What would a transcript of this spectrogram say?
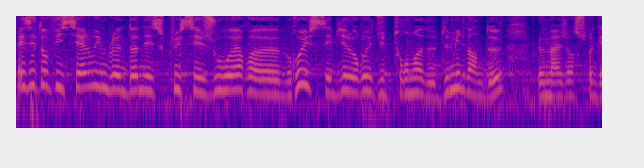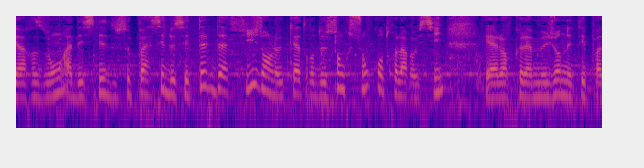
Et c'est officiel, Wimbledon exclut ses joueurs euh, russes et biélorusses du tournoi de 2022. Le major sur gazon a décidé de se passer de ses têtes d'affiche dans le cadre de sanctions contre la Russie. Et alors que la mesure n'était pas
